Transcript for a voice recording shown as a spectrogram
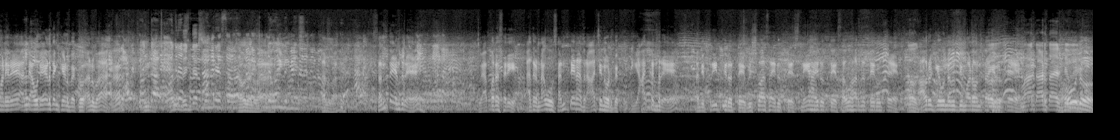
ಮಾಡಿದ್ರೆ ಅಲ್ಲಿ ಅವ್ರು ಹೇಳ್ದಂಗೆ ಕೇಳಬೇಕು ಅಲ್ವಾ. ಹೌದಲ್ವಾ? ಅಲ್ವಾ? ಸಂತೆ ಅಂದ್ರೆ ವ್ಯಾಪಾರ ಸರಿ ಆದರೆ ನಾವು ಸಂತೆನ ಅದ್ರ ಆಚೆ ನೋಡಬೇಕು. ಯಾಕಂದ್ರೆ ಅಲ್ಲಿ ಪ್ರೀತಿ ಇರುತ್ತೆ ವಿಶ್ವಾಸ ಇರುತ್ತೆ ಸ್ನೇಹ ಇರುತ್ತೆ ಸೌಹಾರ್ದತೆ ಇರುತ್ತೆ. ಆರೋಗ್ಯವನ್ನು ವೃದ್ಧಿ ಮಾಡುವಂತ ಇರುತ್ತೆ. ಮಾತಾಡ್ತಾ ಹೌದು.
